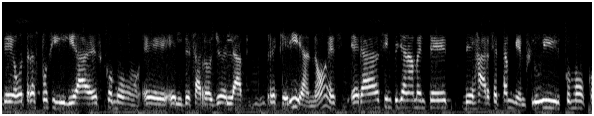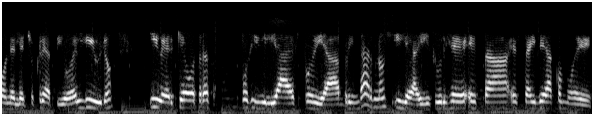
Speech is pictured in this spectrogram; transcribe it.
de otras posibilidades como eh, el desarrollo del app requería, ¿no? Es, era simple y llanamente dejarse también fluir como con el hecho creativo del libro y ver qué otras posibilidades podía brindarnos y de ahí surge esta, esta idea como de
